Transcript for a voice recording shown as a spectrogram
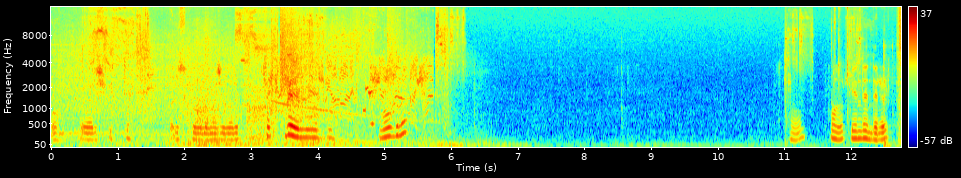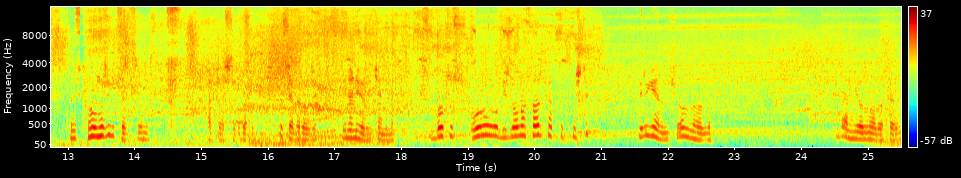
o bu yarış bitti. Polis kovalamacıları. Çok memnunuz bu. Ne oldu lan? Tamam. Olur. Yeniden denerim. Polis kovalamacı biter. Sığmaz. Arkadaşlar bakın. Bu sefer olacak. İnanıyorum kendime. Lotus. Oo biz ona fark attırmıştık. Biri gelmiş. Allah Allah. Ben yoluma bakarım.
